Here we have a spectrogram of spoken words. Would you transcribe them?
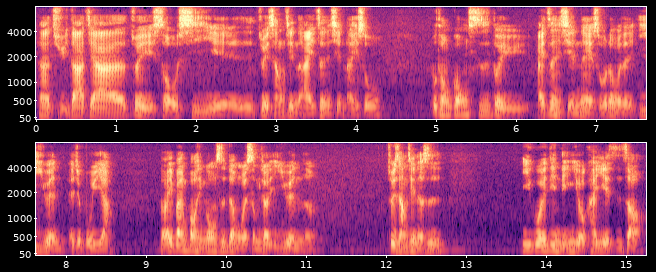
那举大家最熟悉也最常见的癌症险来说，不同公司对于癌症险内所认为的医院，哎就不一样。那？一般保险公司认为什么叫医院呢？最常见的是。依规定领有开业执照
